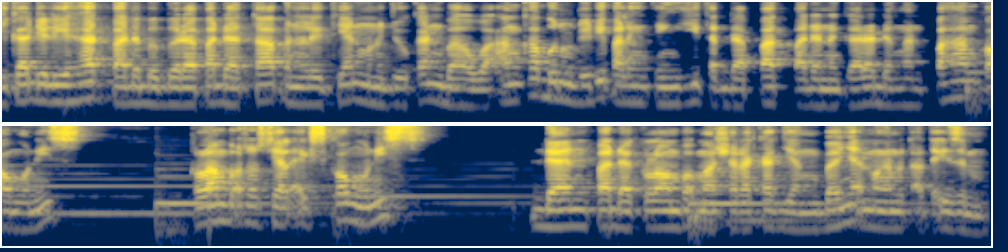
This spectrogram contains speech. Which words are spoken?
Jika dilihat pada beberapa data penelitian menunjukkan bahwa angka bunuh diri paling tinggi terdapat pada negara dengan paham komunis, kelompok sosial eks-komunis, dan pada kelompok masyarakat yang banyak menganut ateisme.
